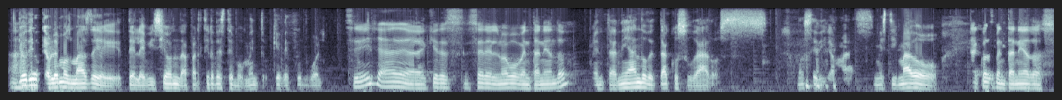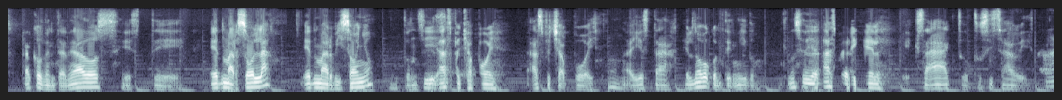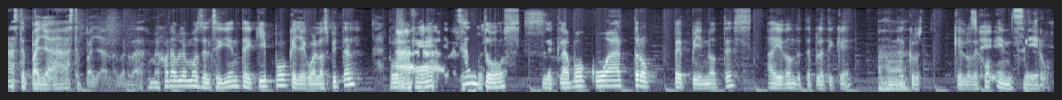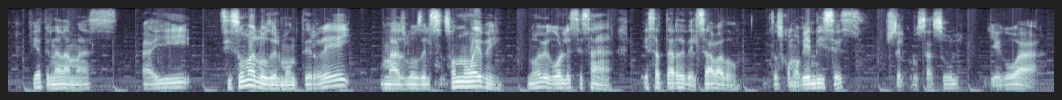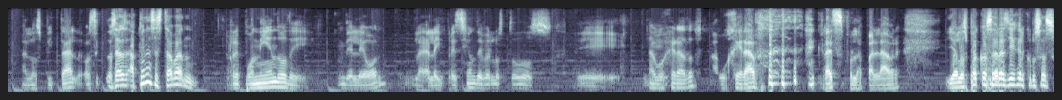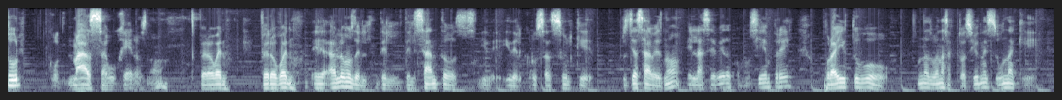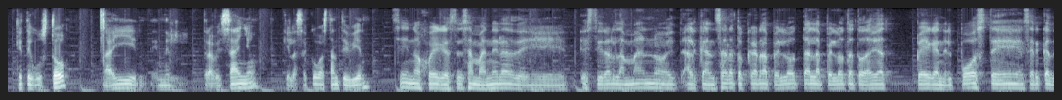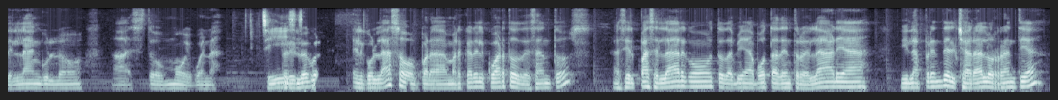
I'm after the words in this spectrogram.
Ajá. Yo digo que hablemos más de televisión a partir de este momento que de fútbol. Sí, ya eh, quieres ser el nuevo ventaneando. Ventaneando de tacos sudados. No se diga más. Mi estimado Tacos ventaneados. tacos ventaneados, este Edmar Sola, Edmar Bisoño, entonces Y Aspe Chapoy. Aspe Chapoy. Ahí está el nuevo contenido. Que no se diga Aspe Oriquel. exacto, tú sí sabes. Hazte para allá, hazte para allá, la verdad. Mejor hablemos del siguiente equipo que llegó al hospital. Porque Ah, dale, Santos le clavó cuatro pepinotes ahí donde te platiqué Ajá. al Cruz, que lo dejó Sí. en cero. Fíjate nada más. Ahí, si sumas los del Monterrey, más los del... Son nueve. Nueve goles esa, esa tarde del sábado. Entonces, como bien dices, pues el Cruz Azul llegó a, al hospital. O sea, o sea, apenas estaban reponiendo de, de León. La, la impresión de verlos todos... eh, Agujerados. agujerado. Gracias por la palabra. Y a los pocos horas llega el Cruz Azul con más agujeros, ¿no? Pero bueno, pero bueno, eh, hablemos del, del, del Santos y, de- y del Cruz Azul que, pues ya sabes, ¿no? El Acevedo como siempre, por ahí tuvo unas buenas actuaciones, una que, que te gustó ahí en, en el travesaño, que la sacó bastante bien. Sí, no juegues de esa manera de estirar la mano y alcanzar a tocar la pelota. La pelota todavía pega en el poste, cerca del ángulo. Ah, estuvo muy buena. Sí, Pero y sí, luego el golazo para marcar el cuarto de Santos. Así el pase largo, todavía bota dentro del área y la prende el charal Rantia.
